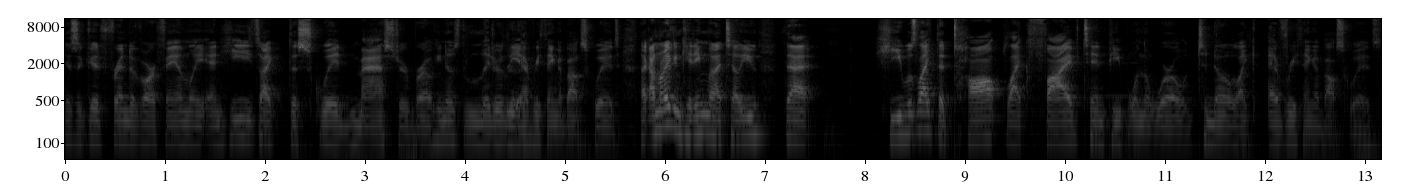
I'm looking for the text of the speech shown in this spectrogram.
is a good friend of our family, and he's like the squid master, bro. He knows literally Really? everything about squids. Like, I'm not even kidding when I tell you that he was like the top like five, ten people in the world to know like everything about squids.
